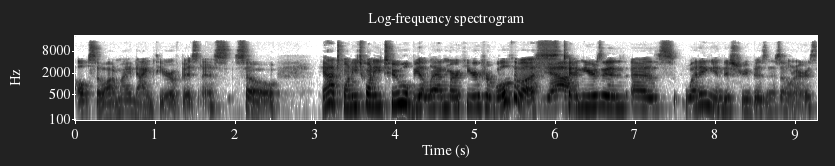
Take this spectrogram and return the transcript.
also on my ninth year of business. So, yeah, 2022 will be a landmark year for both of us. Yeah. ten years in as wedding industry business owners.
